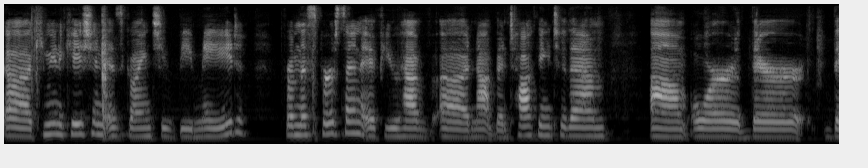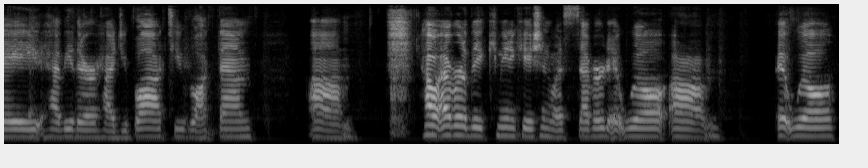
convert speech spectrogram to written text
Uh, communication is going to be made from this person if you have uh, not been talking to them um, or they're, they have either had you blocked, you blocked them. Um, however, the communication was severed. It will, um, it will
